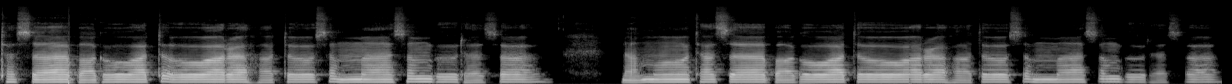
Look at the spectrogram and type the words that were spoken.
tassa bhagavato arahato samma sambuddhassa. Namo tassa bhagavato arahato samma sambuddhassa.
